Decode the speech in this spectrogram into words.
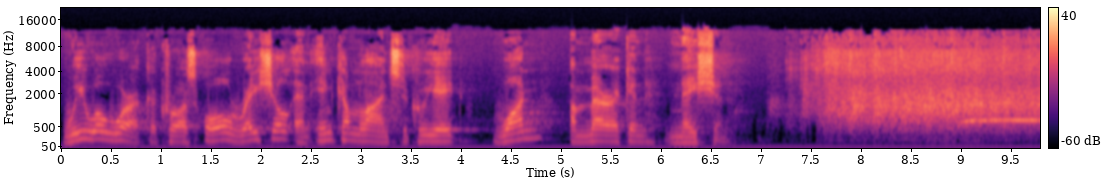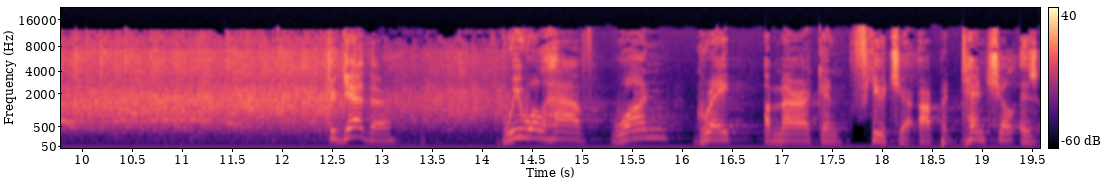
We will work across all racial and income lines to create one American nation. Together, we will have one great American future. Our potential is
